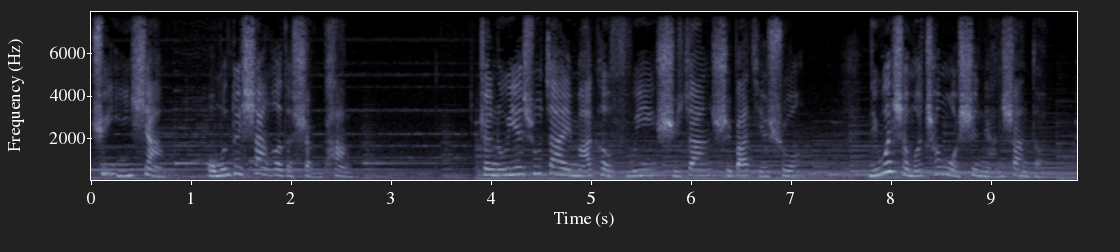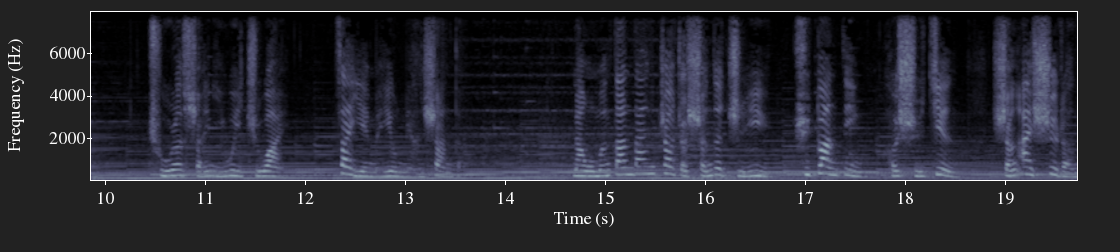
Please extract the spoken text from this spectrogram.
去影响我们对善恶的审判。正如耶稣在马可福音十章十八节说：“你为什么称我是良善的？除了神一位之外，再也没有良善的。”那我们单单照着神的旨意去断定和实践神爱世人。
